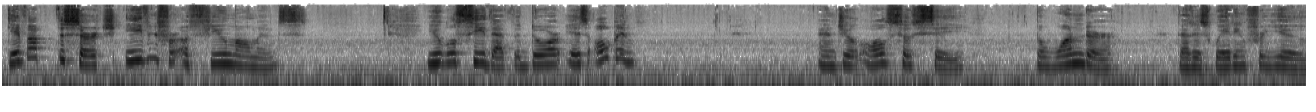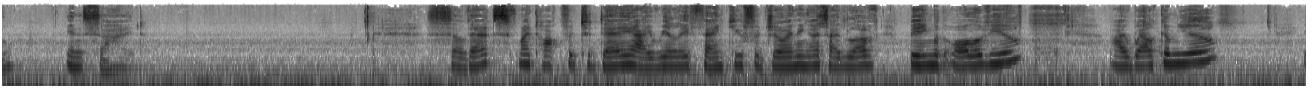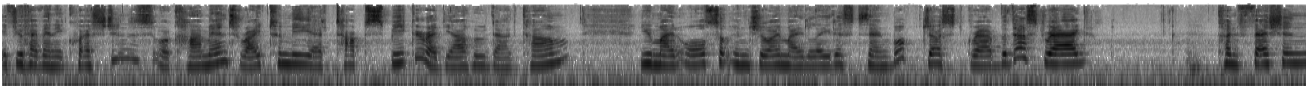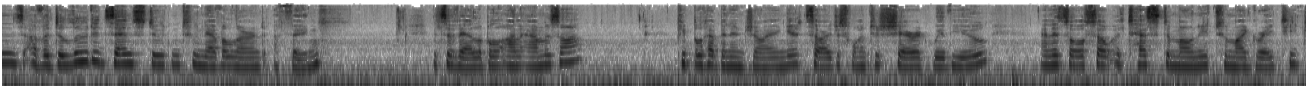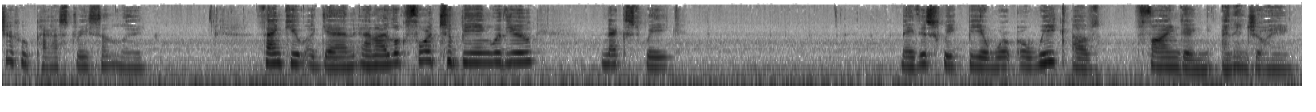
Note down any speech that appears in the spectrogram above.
give up the search even for a few moments, you will see that the door is open. And you'll also see the wonder that is waiting for you inside. So that's my talk for today. I really thank you for joining us. I love being with all of you. I welcome you. If you have any questions or comments, write to me at topspeaker at yahoo.com. You might also enjoy my latest Zen book, Just Grab the Dust Rag Confessions of a Deluded Zen Student Who Never Learned a Thing. It's available on Amazon. People have been enjoying it, so I just want to share it with you. And it's also a testimony to my great teacher who passed recently. Thank you again, and I look forward to being with you next week. May this week be a, a week of finding and enjoying.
